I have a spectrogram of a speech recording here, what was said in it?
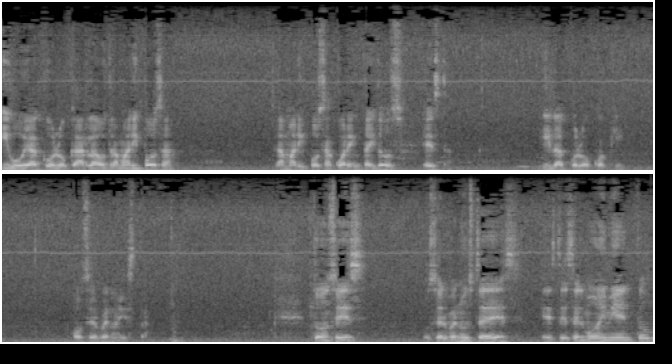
y voy a colocar la otra mariposa, la mariposa 42, esta, y la coloco aquí. Observen, ahí está. Entonces, Observen ustedes, este es el movimiento,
